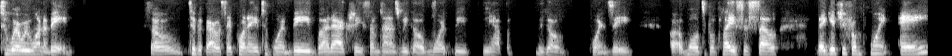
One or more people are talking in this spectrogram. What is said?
to where we want to be. So typically, I would say point A to point B, but actually sometimes we go more. We we have to we go point Z, uh, multiple places. So they get you from point A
